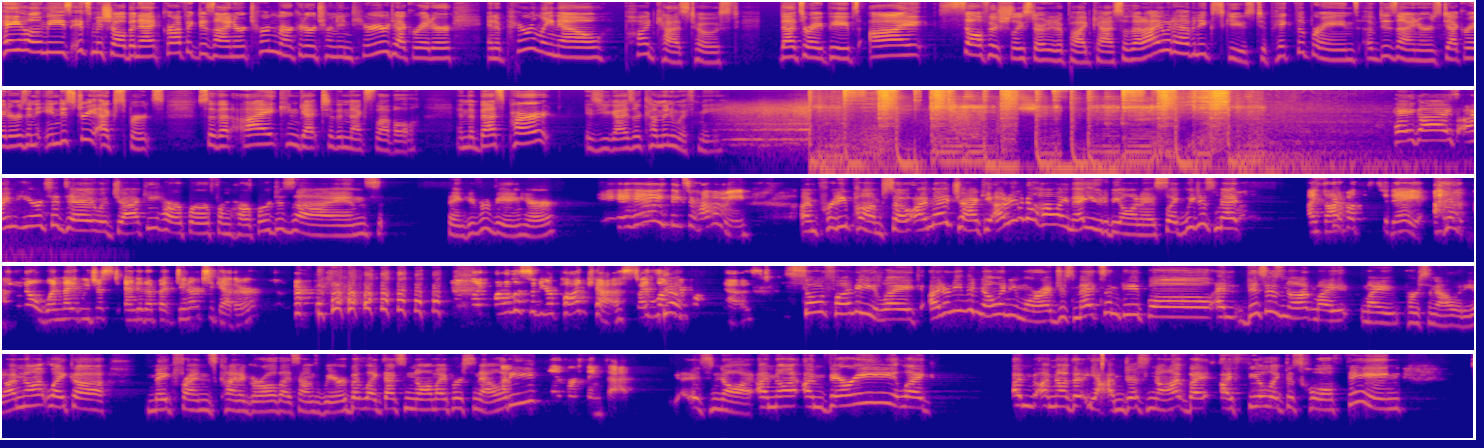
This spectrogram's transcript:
Hey, homies, it's Michelle Bennett, graphic designer, turn marketer, turn interior decorator, and apparently now podcast host. That's right, peeps. I selfishly started a podcast so that I would have an excuse to pick the brains of designers, decorators, and industry experts so that I can get to the next level. And the best part is you guys are coming with me. Hey guys, I'm here today with Jackie Harper from Harper Designs. Thank you for being here. Hey, hey, thanks for having me. I'm pretty pumped. So I met Jackie. I don't even know how I met you, to be honest. Like we just met. I thought about this today. I, I don't know. One night we just ended up at dinner together. like I listen to your podcast. I love yeah. your podcast. So funny. Like I don't even know anymore. I've just met some people, and this is not my my personality. I'm not like a make friends kind of girl. That sounds weird, but like that's not my personality. never think that it's not. I'm not. I'm very like. I'm. I'm not that. Yeah. I'm just not. But I feel like this whole thing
